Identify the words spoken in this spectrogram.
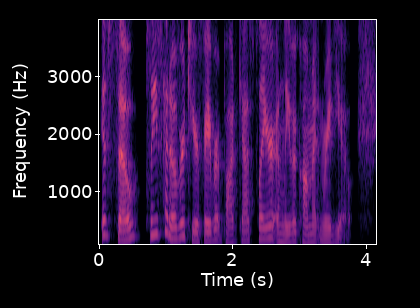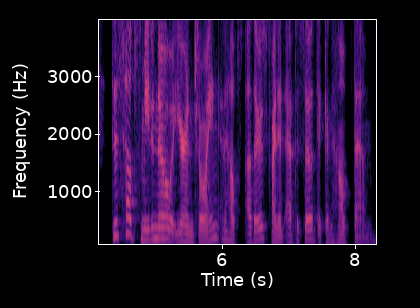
If so, please head over to your favorite podcast player and leave a comment and review. This helps me to know what you're enjoying and helps others find an episode that can help them.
